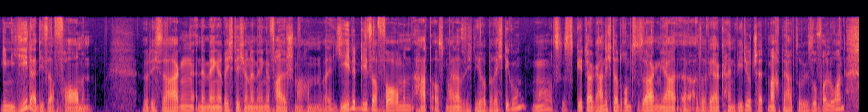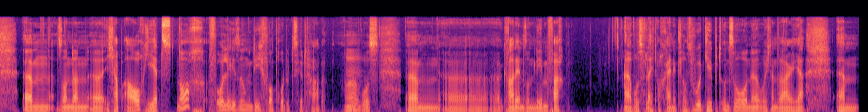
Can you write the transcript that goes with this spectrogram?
in jeder dieser Formen, würde ich sagen, eine Menge richtig und eine Menge falsch machen, weil jede dieser Formen hat aus meiner Sicht ihre Berechtigung. Es, es geht da gar nicht darum zu sagen, ja, äh, also wer keinen Videochat macht, der hat sowieso verloren, ähm, sondern äh, ich habe auch jetzt noch Vorlesungen, die ich vorproduziert habe, mhm. wo es ähm, äh, äh, gerade in so einem Nebenfach wo es vielleicht auch keine Klausur gibt und so, ne, wo ich dann sage, ja, ähm,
